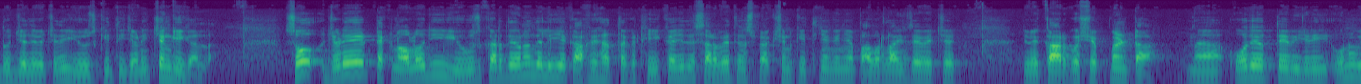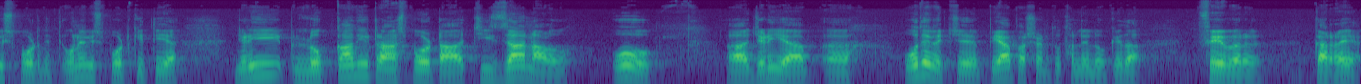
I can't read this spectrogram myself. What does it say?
ਦੂਜੇ ਦੇ ਵਿੱਚ ਇਹਦੀ ਯੂਜ਼ ਕੀਤੀ ਜਾਣੀ ਚੰਗੀ ਗੱਲ ਆ। ਸੋ ਜਿਹੜੇ ਟੈਕਨੋਲੋਜੀ ਯੂਜ਼ ਕਰਦੇ ਉਹਨਾਂ ਦੇ ਲਈ ਇਹ ਕਾਫੀ ਹੱਦ ਤੱਕ ਠੀਕ ਹੈ ਜਿਹਦੇ ਸਰਵੇ ਤੇ ਇਨਸਪੈਕਸ਼ਨ ਕੀਤੀਆਂ ਗਈਆਂ ਪਾਵਰ ਲਾਈਨਸ ਦੇ ਵਿੱਚ, ਜਿਵੇਂ ਕਾਰਗੋ ਸ਼ਿਪਮੈਂਟ ਆ ਉਹਦੇ ਉੱਤੇ ਵੀ ਜਿਹੜੀ ਉਹਨੂੰ ਵੀ ਸਪੋਰਟ ਦਿੱਤੀ, ਉਹਨੇ ਵੀ ਸਪੋਰਟ ਕੀਤੀ ਆ। ਜਿਹੜੀ ਲੋਕਾਂ ਦੀ ਟਰਾਂਸਪੋਰਟ ਆ, ਚੀਜ਼ਾਂ ਨਾਲੋਂ, ਉਹ ਜਿਹੜੀ ਆ ਉਹਦੇ ਵਿੱਚ 50% ਤੋਂ ਥੱਲੇ ਲੋਕ ਇਹਦਾ ਫੇਵਰ ਕਰ ਰਹੇ ਆ।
